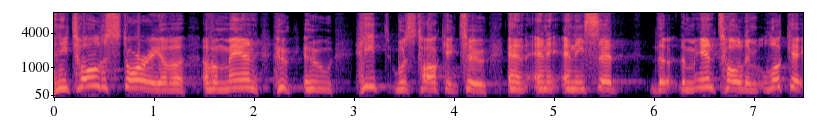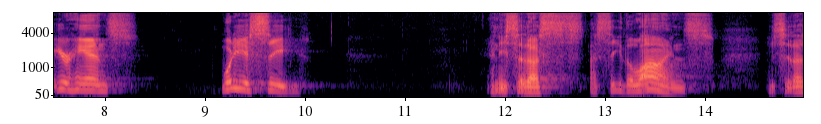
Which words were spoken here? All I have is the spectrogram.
And he told a story of a, of a man who, who he was talking to, and, and, and he said, the, the man told him, Look at your hands. What do you see? And he said, I, I see the lines. He said, I,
